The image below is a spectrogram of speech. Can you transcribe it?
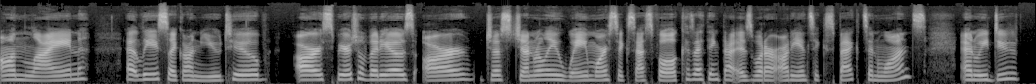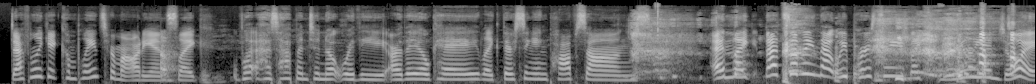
online, at least like on YouTube, our spiritual videos are just generally way more successful because I think that is what our audience expects and wants. And we do definitely get complaints from our audience like, mm-hmm. what has happened to Noteworthy? Are they okay? Like they're singing pop songs. And like that's something that we personally like really enjoy.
